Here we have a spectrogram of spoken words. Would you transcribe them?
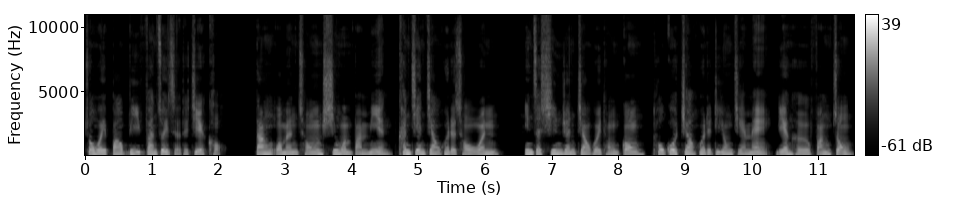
作为包庇犯罪者的借口。当我们从新闻版面看见教会的丑闻，因着信任教会同工，透过教会的弟兄姐妹联合房仲，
